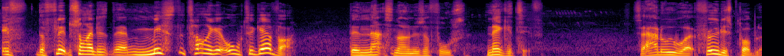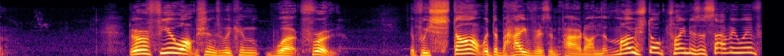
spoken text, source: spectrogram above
If the flip side is they miss the target altogether, then that's known as a false negative. So how do we work through this problem? There are a few options we can work through. If we start with the behaviourism paradigm that most dog trainers are savvy with,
